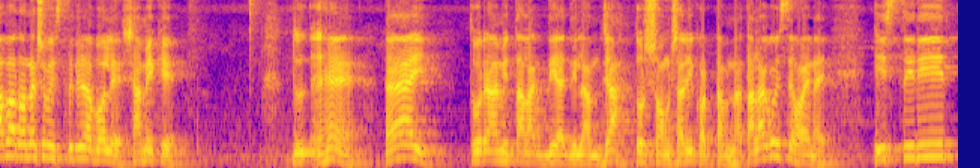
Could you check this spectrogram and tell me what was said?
আবার অনেক সময় স্ত্রীরা বলে, স্বামীকে হ্যাঁ এই তোরে আমি তালাক দিয়া দিলাম, যা, তোর সংসারই করতাম না। তালাক হইছে, হয় নাই। স্ত্রীর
